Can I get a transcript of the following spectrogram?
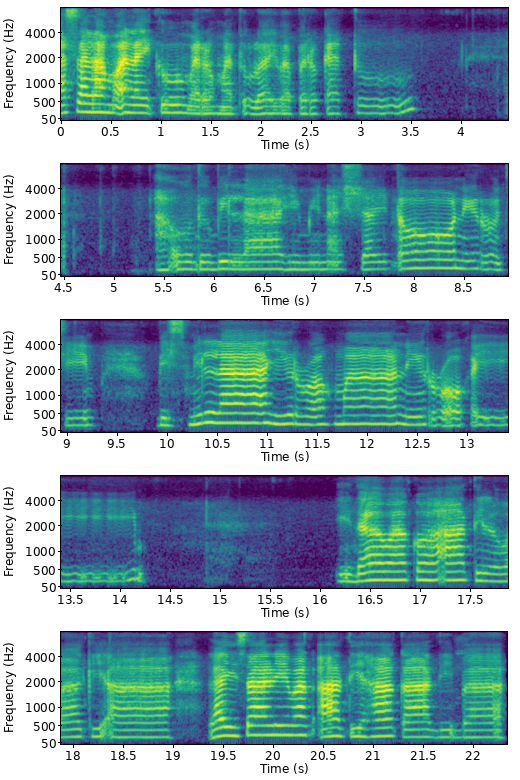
Assalamualaikum warahmatullahi wabarakatuh. A'udzu billahi minasyaitonir rajim. Bismillahirrahmanirrahim. Idza waqa'atil waqi'ah laisa liwaq'atiha kadiba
